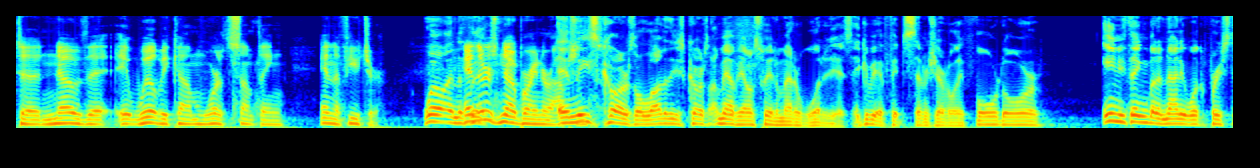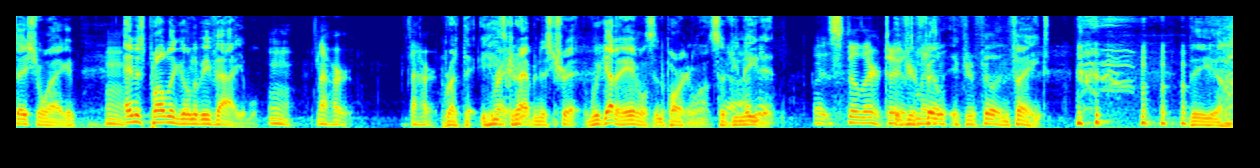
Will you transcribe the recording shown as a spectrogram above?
to know that it will become worth something in the future. Well, and, the And thing- there's no brainer options. And these cars, a lot of these cars, I mean, I'll be honest with you, no matter what it is, it could be a 57 Chevrolet four door, anything but a 91 Caprice station wagon, Hmm. and it's probably going to be valuable. Mm, that hurt. That hurt. Right there. He's grabbing his trip. We got an ambulance in the parking lot, so if you need it, It's still there too. if It's you're feeling if you're feeling faint, the uh,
